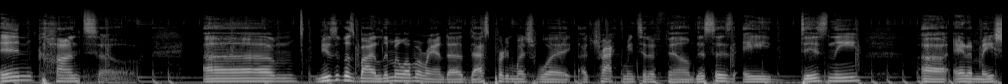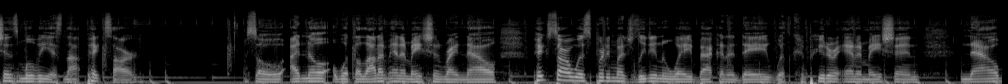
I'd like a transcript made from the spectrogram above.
Encanto. Um, music was by Lin Miranda. That's pretty much what attracted me to the film. This is a Disney uh, animations movie. is not Pixar. So I know with a lot of animation right now, Pixar was pretty much leading the way back in the day with computer animation. Now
